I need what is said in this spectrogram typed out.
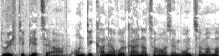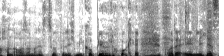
durch die PCA. Und die kann ja wohl keiner zu Hause im Wohnzimmer machen, außer man ist zufällig Mikrobiologe oder ähnliches.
